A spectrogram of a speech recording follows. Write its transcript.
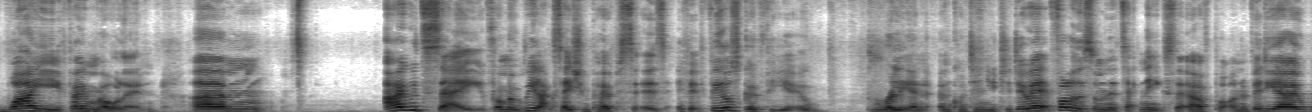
why are you foam rolling? Um, I would say, from a relaxation purposes, if it feels good for you, brilliant and continue to do it. Follow some of the techniques that I've put on a video.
